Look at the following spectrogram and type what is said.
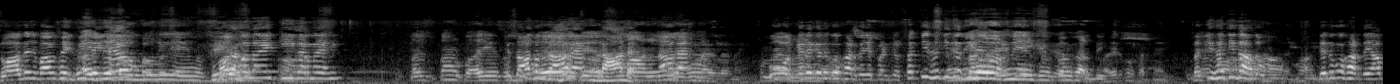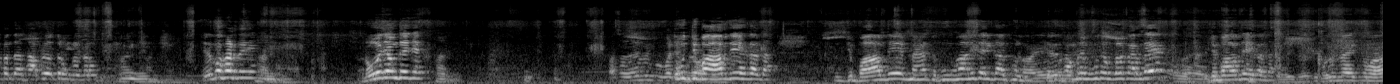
ਸਵਾਲ ਦੇ ਜਵਾਬ ਸਹੀ ਸਹੀ ਦੇਈ ਜਾਓ ਬਾਬੂ ਨਾਲ ਇਹ ਕੀ ਕਰਨਾ ਇਹ? ਤੁਹਾਨੂੰ ਪਤਾ ਜੀ ਦਸ ਨਾਲ ਹੈ। ਨਾਲ ਹੈ। ਨਾਲ ਹੈ। ਹੋਰ ਕਿਹਦੇ ਕਿਹਦੇ ਕੋ ਖੜਦੇ ਜੇ ਪਿੰਡ ਚ? ਸੱਚੀ ਸੱਚੀ ਦੱਸੀ। ਹੋਰ ਨਹੀਂ ਕੋਈ ਕਰਦੀ ਸੱਚੀ ਸੱਚੀ ਦੱਸ ਦੋ। ਕਿਹਦੇ ਕੋ ਖੜਦੇ ਆ? ਬੰਦਾ ਸਾਹਮਣੇ ਉਧਰ ਉਂਗਲ ਕਰੋ। ਹਾਂਜੀ। ਇਹਦੇ ਕੋ ਖੜਦੇ ਜੇ? ਰੋਜ਼ ਆਉਂਦੇ ਜੇ। ਵੀ ਤੂੰ ਜਵਾਬ ਦੇ। ਇਸ ਗੱਲ ਦਾ। ਤੂੰ ਜਵਾਬ ਦੇ ਮੈਂ ਤੂੰ ਹਾਂ ਨਹੀਂ ਤੇਰੀ ਗੱਲ ਸੁਣਦੀ ਤੇਰੇ ਸਾਹਮਣੇ ਮੂੰਹ ਤੇ ਉਂਗਲ ਕਰਦੇ ਜਵਾਬ ਦੇ ਇਸ ਗੱਲ ਦਾ। ਬੋਲੋ ਨਾ ਕਿ ਮਾਂ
